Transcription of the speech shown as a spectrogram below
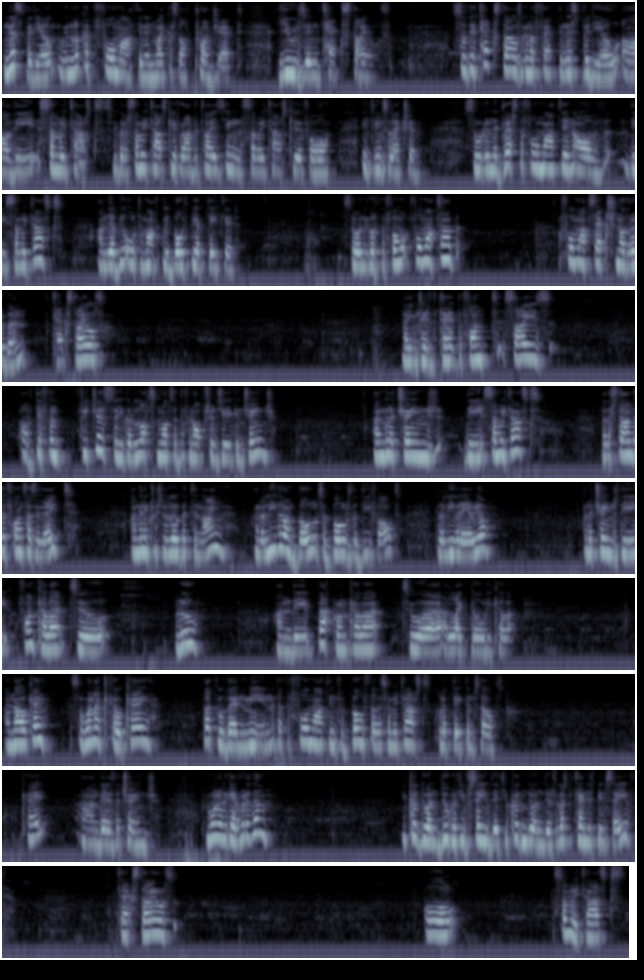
In this video, we're going to look at formatting in Microsoft Project using text styles. So the text styles we're going to affect in this video are the summary tasks. So we've got a summary task here for advertising and a summary task here for interview selection. So we're going to address the formatting of these summary tasks and they'll be automatically both be updated. So we're going to go to the Format tab, Format section of the ribbon, text styles. Now you can change the, the font size of different features. So you've got lots and lots of different options here you can change. I'm going to change the summary tasks. Now the standard font size is 8. I'm going to increase it a little bit to 9. I'm going to leave it on bold, so bold's the default. I'm going to leave it Arial. I'm going to change the font color to blue and the background color to a, a light goldy color. And now OK. So when I click OK, that will then mean that the formatting for both of the summary tasks will update themselves. Okay, and there's the change. If we wanted to get rid of them, you could do undo, but if you've saved it, you couldn't do undo. So let's pretend it's been saved. Text styles, summary tasks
